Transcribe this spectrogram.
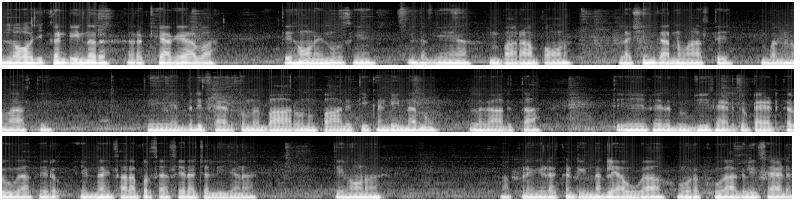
ਲਓ ਜੀ, ਕੰਟੇਨਰ ਰੱਖਿਆ ਗਿਆ ਵਾ ਤੇ ਹੁਣ ਇਹਨੂੰ ਅਸੀਂ ਲੱਗੇ ਆ 12 ਪਾਉਣ, ਲਸ਼ਿੰਗ ਕਰਨ ਵਾਸਤੇ ਬੰਨਣ ਵਾਸਤੇ। ਤੇ ਇਧਰਲੀ ਸਾਈਡ ਤੋਂ ਮੈਂ ਬਾਹਰ ਉਹਨੂੰ ਪਾ ਦਿੱਤੀ, ਕੰਟੇਨਰ ਨੂੰ ਲਗਾ ਦਿੱਤਾ। ਤੇ ਫਿਰ ਦੂਜੀ ਸਾਈਡ ਤੋਂ ਟਾਈਟ ਕਰੂਗਾ, ਫਿਰ ਇਦਾਂ ਹੀ ਸਾਰਾ ਪ੍ਰੋਸੈਸ ਇਹਦਾ ਚੱਲੀ ਜਾਣਾ। ਤੇ ਹੁਣ ਆਪਣੇ ਜਿਹੜਾ ਕੰਟੇਨਰ ਲਿਆਊਗਾ, ਉਹ ਰੱਖੂਗਾ ਅਗਲੀ ਸਾਈਡ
